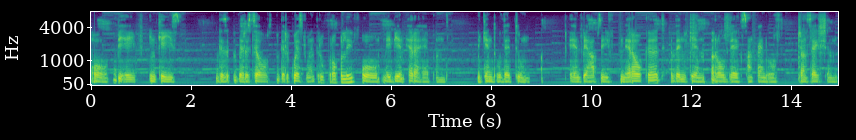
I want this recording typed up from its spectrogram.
or behave in case the, the, result, the request went through properly or maybe an error happened. You can do that too. And perhaps if an error occurred, then you can roll back some kind of transaction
